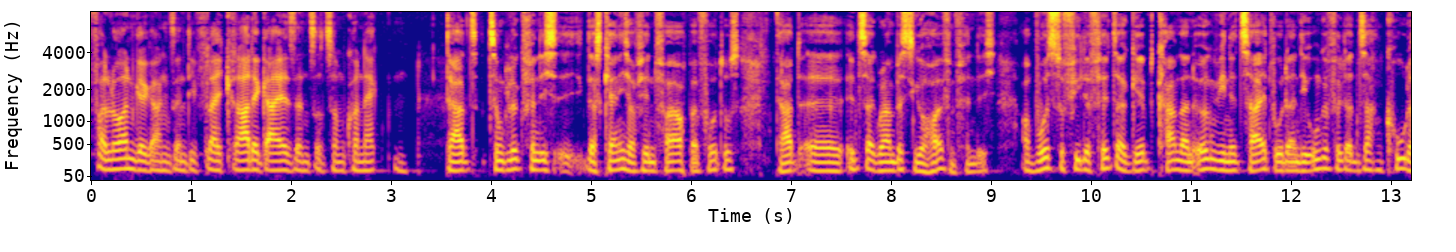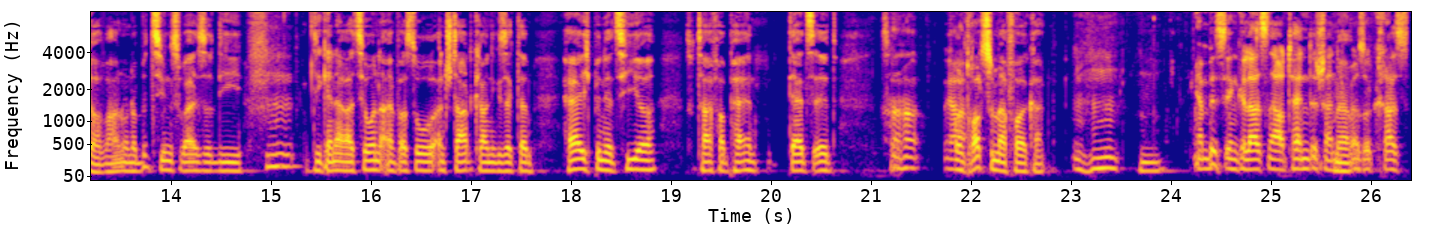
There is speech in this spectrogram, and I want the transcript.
verloren gegangen sind, die vielleicht gerade geil sind, so zum Connecten. Da hat zum Glück, finde ich, das kenne ich auf jeden Fall auch bei Fotos, da hat äh, Instagram ein bisschen geholfen, finde ich. Obwohl es so viele Filter gibt, kam dann irgendwie eine Zeit, wo dann die ungefilterten Sachen cooler waren oder beziehungsweise die, hm. die Generation einfach so an den Start kam, die gesagt haben, hey, ich bin jetzt hier, total verpennt, that's it. So. ja. Und trotzdem Erfolg hat. Mhm. Hm. Ein bisschen gelassener, authentischer, nicht ja. mehr so krass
